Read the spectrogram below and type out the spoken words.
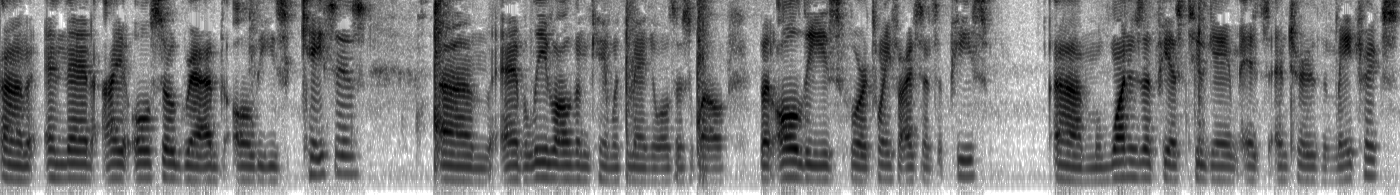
Um, and then I also grabbed all these cases. Um, I believe all of them came with manuals as well. But all these for 25 cents a piece. Um, one is a PS2 game. It's Enter the Matrix.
